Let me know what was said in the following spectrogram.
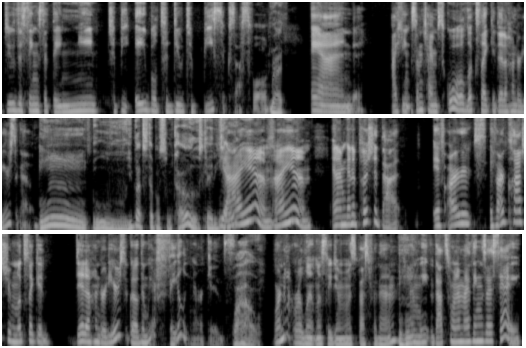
do the things that they need to be able to do to be successful? Right. And I think sometimes school looks like it did 100 years ago. Mm. Ooh, you about to step on some toes, Katie. Yeah, I am. I am. And I'm going to push at that. If our if our classroom looks like it did 100 years ago, then we are failing our kids. Wow. We're not relentlessly doing what's best for them. Mhm. And we that's one of my things I say.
